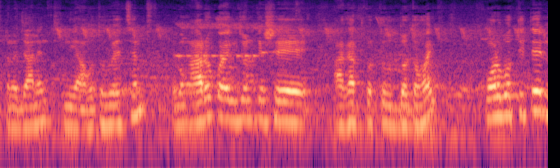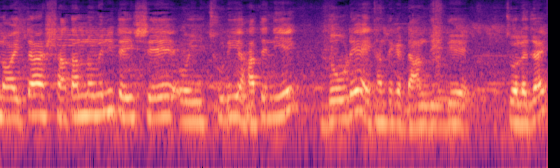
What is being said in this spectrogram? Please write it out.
আপনারা জানেন, তিনি আহত হয়েছেন এবং আরও কয়েকজনকে সে আঘাত করতে উদ্যত হয়। পরবর্তীতে নয়টা সাতান্ন মিনিটেই সে ওই ছুরি হাতে নিয়েই দৌড়ে এখান থেকে ডান দিক দিয়ে চলে যায়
